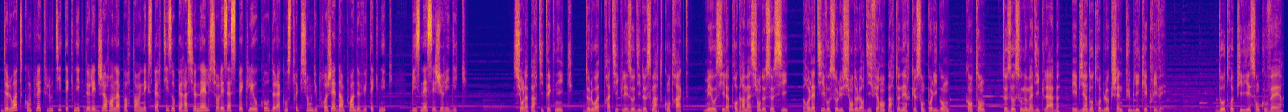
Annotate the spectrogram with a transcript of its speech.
Deloitte complète l'outil technique de Ledger en apportant une expertise opérationnelle sur les aspects clés au cours de la construction du projet d'un point de vue technique, business et juridique. Sur la partie technique, Deloitte pratique les audits de smart contracts, mais aussi la programmation de ceux-ci, relative aux solutions de leurs différents partenaires que sont Polygon, Canton, Tezos ou Nomadic Lab, et bien d'autres blockchains publiques et privées. D'autres piliers sont couverts,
